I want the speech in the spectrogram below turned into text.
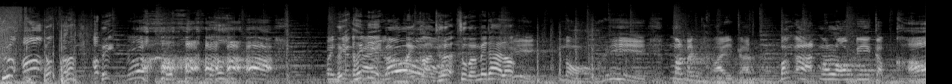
เฮ้ยเป็นเฮ้ยยังเฮ้ยไงนี่เล่าไปก่อนเถอะสู้มันไม่ได้หรอกเฮ้ยหน่อยมันเป็นใครกัน บังอาจมาลองดีกับข้า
